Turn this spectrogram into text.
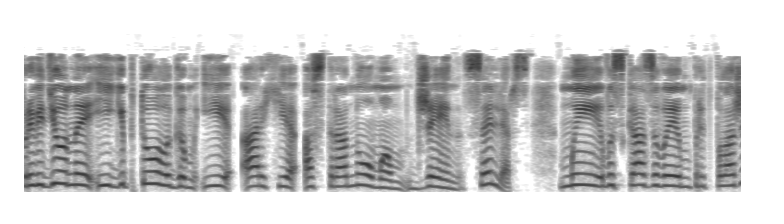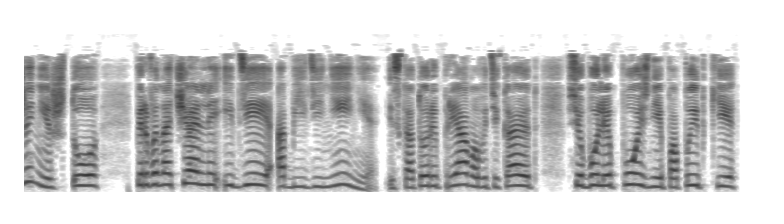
проведенной египтологом и археастрономом Джейн Селлерс, мы высказываем предположение, что первоначальная идея объединения, из которой прямо вытекают все более поздние попытки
